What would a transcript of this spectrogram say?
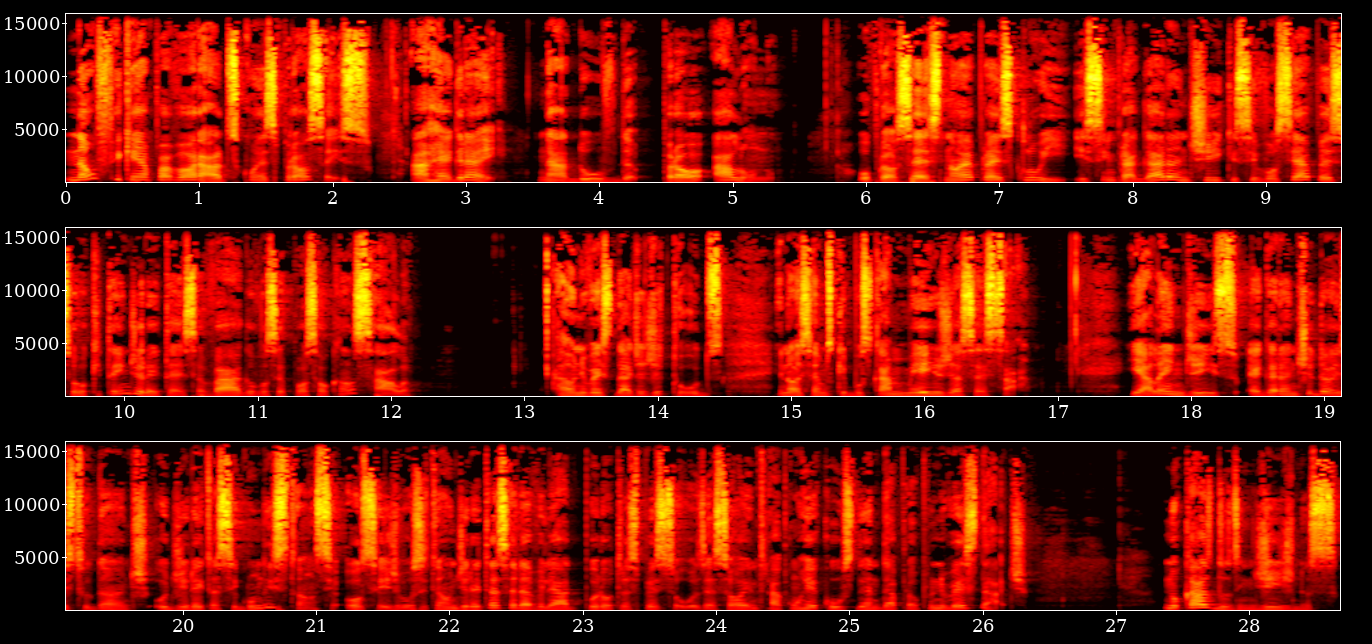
Não fiquem apavorados com esse processo. A regra é na dúvida, pró-aluno. O processo não é para excluir, e sim para garantir que, se você é a pessoa que tem direito a essa vaga, você possa alcançá-la. A universidade é de todos e nós temos que buscar meios de acessar. E, além disso, é garantido ao estudante o direito à segunda instância, ou seja, você tem um direito a ser avaliado por outras pessoas, é só entrar com recurso dentro da própria universidade. No caso dos indígenas,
